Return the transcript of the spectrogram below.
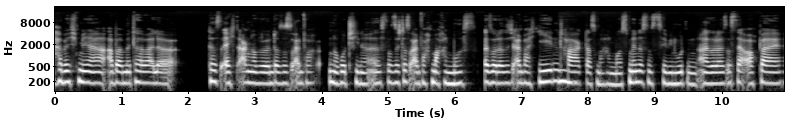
habe ich mir aber mittlerweile das echt angewöhnt, dass es einfach eine Routine ist, dass ich das einfach machen muss. Also, dass ich einfach jeden mhm. Tag das machen muss, mindestens zehn Minuten. Also, das ist ja auch bei,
